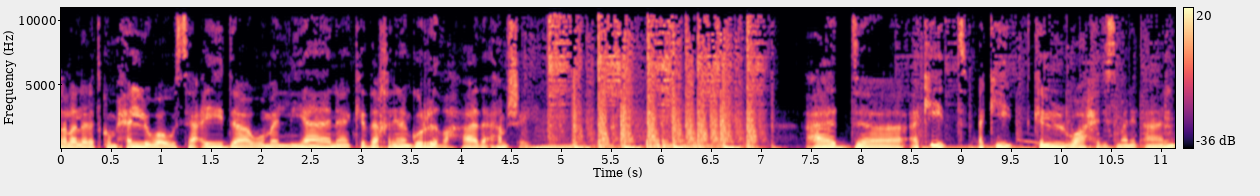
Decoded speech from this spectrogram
شاء الله ليلتكم حلوة وسعيدة ومليانة. كذا خلينا نقول رضا هذا أهم شيء. عاد أكيد أكيد كل واحد يسمعني الآن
